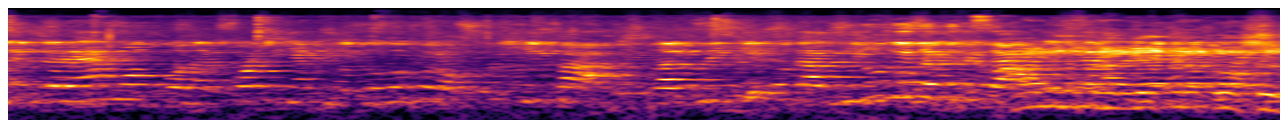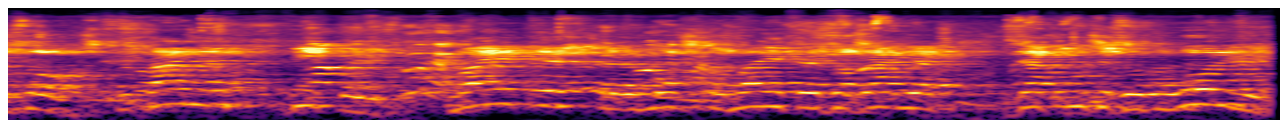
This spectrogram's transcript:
ми беремо по надходженнях минулого року. Хіба платники податків ну, Пані Наталі, я перепрошую знову ж. Питання, відповідь. Маєте, е, маєте бажання взяти участь у обговоренні,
